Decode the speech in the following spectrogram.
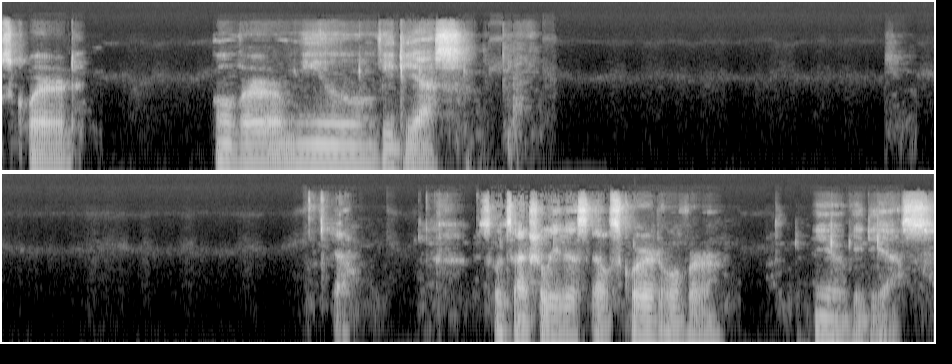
squared over mu VDS. So it's actually this L squared over mu VDS.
